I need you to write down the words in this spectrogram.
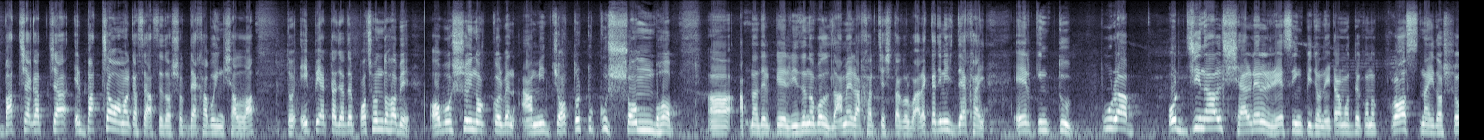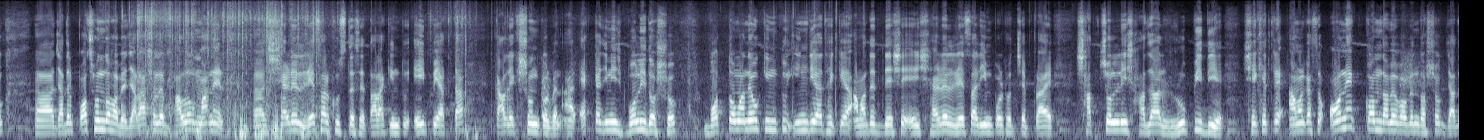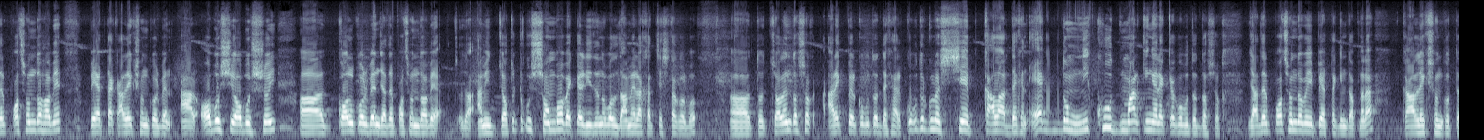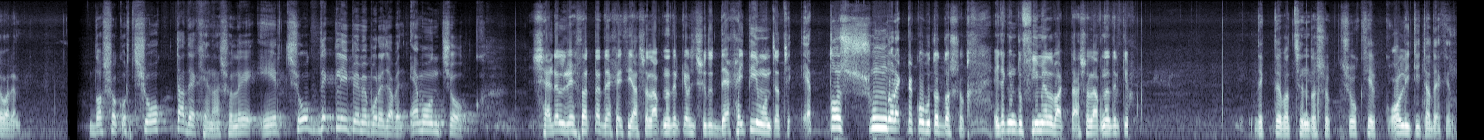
বাচ্চা কাচ্চা এর বাচ্চাও আমার কাছে আছে দর্শক, দেখাবো ইনশাল্লাহ। তো এই পেয়ারটা যাদের পছন্দ হবে, অবশ্যই নক করবেন। আমি যতটুকু সম্ভব আপনাদেরকে রিজনেবল দামে রাখার চেষ্টা করব। আরেকটা জিনিস দেখাই, এর কিন্তু পুরা অরিজিনাল শ্যাডেল রেসিং পিজন এটার মধ্যে কোনো ক্রস নাই দর্শক। যাদের পছন্দ হবে, যারা আসলে ভালো মানের শ্যাডেল রেসার খুঁজতেছে, তারা কিন্তু এই পেয়ারটা কালেকশন করবেন। আর একটা জিনিস বলি দর্শক, বর্তমানেও কিন্তু ইন্ডিয়া থেকে আমাদের দেশে এই শ্যাডেল রেসার ইম্পোর্ট হচ্ছে প্রায় সাতচল্লিশ হাজার রুপি দিয়ে। সেক্ষেত্রে আমার কাছে অনেক কম দামে পাবেন দর্শক, যাদের পছন্দ হবে পেয়ারটা কালেকশন করবেন। আর অবশ্যই অবশ্যই কল করবেন যাদের পছন্দ হবে। আমি যতটুকু সম্ভব একটা রিজনেবল দামে রাখার চেষ্টা করব। তো চলেন দর্শক, আরেক পেয়ার কবুতর দেখার কবুতরগুলোর শেপ কালার দেখেন, একদম নিখুঁত মার্কিংয়ের একটা কবুতর দর্শক। যাদের পছন্দ হবে এই পেয়ারটা কিন্তু আপনারা কালেকশন করতে পারেন। দর্শক, ওর চোখটা দেখেন, আসলে এর চোখ দেখলেই প্রেমে পড়ে যাবেন, এমন চোখ। শ্যাডেল রেসারটা দেখাইছি, আসলে আপনাদেরকে শুধু দেখাইতেই মন চাচ্ছে, এত সুন্দর একটা কবুতর, দর্শক। এটা কিন্তু ফিমেল বার্ডটা আসলে আপনাদেরকে দেখতে পাচ্ছেন, দর্শক, চোখের কোয়ালিটিটা দেখেন।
